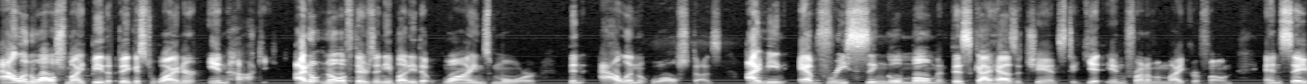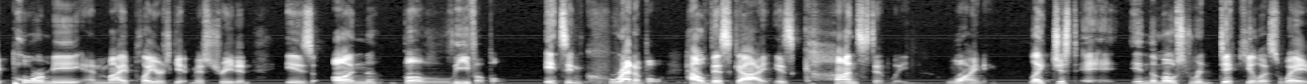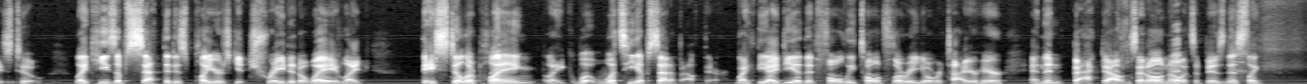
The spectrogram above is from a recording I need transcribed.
Alan Walsh might be the biggest whiner in hockey. I don't know if there's anybody that whines more than Alan Walsh does. I mean, every single moment this guy has a chance to get in front of a microphone and say, Poor me and my players get mistreated is unbelievable. It's incredible how this guy is constantly whining, like just eh, eh, in the most ridiculous ways, too. Like he's upset that his players get traded away. Like they still are playing. Like what? What's he upset about there? Like the idea that Foley told Fleury you'll retire here, and then backed out and said, "Oh no, it's a business." Like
